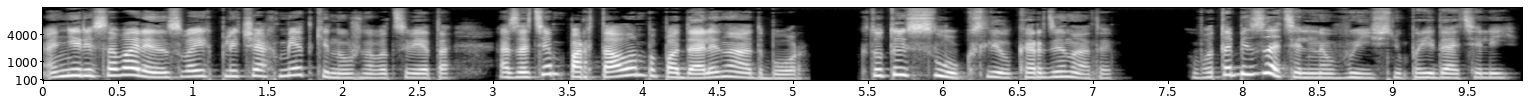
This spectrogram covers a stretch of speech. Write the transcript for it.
Они рисовали на своих плечах метки нужного цвета, а затем порталом попадали на отбор. Кто-то из слуг слил координаты. Вот обязательно выясню предателей.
